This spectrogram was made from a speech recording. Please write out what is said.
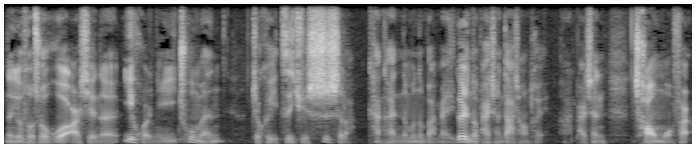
能有所收获，而且呢，一会儿你一出门就可以自己去试试了，看看能不能把每个人都拍成大长腿啊，拍成超模范儿。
